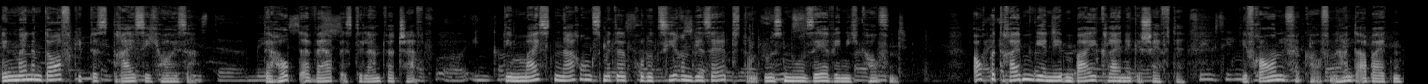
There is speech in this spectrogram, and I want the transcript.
In meinem Dorf gibt es 30 Häuser. Der Haupterwerb ist die Landwirtschaft. Die meisten Nahrungsmittel produzieren wir selbst und müssen nur sehr wenig kaufen. Auch betreiben wir nebenbei kleine Geschäfte. Die Frauen verkaufen Handarbeiten,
